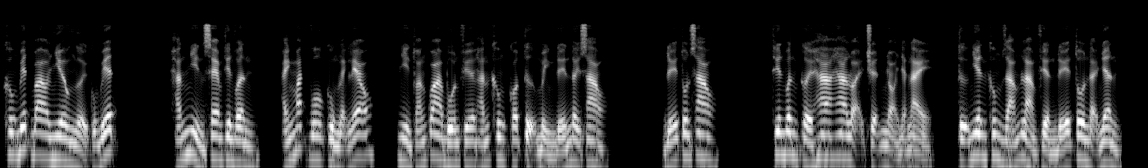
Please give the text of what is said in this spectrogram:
không biết bao nhiêu người cũng biết. Hắn nhìn xem thiên vân, ánh mắt vô cùng lạnh lẽo, nhìn thoáng qua bốn phía hắn không có tự mình đến đây sao? Đế tôn sao? Thiên vân cười ha ha loại chuyện nhỏ nhặt này tự nhiên không dám làm phiền đế tôn đại nhân.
